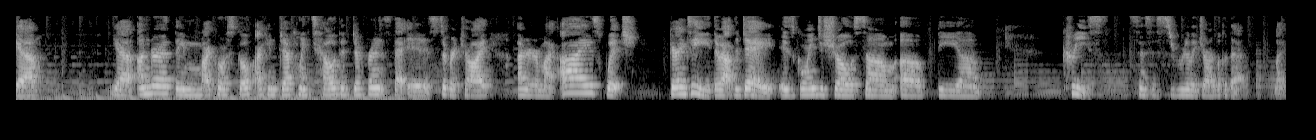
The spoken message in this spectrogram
Yeah. Yeah, under the microscope, I can definitely tell the difference that it is super dry under my eyes, which guarantee throughout the day is going to show some of the um, crease since it's really dry. Look at that. Like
